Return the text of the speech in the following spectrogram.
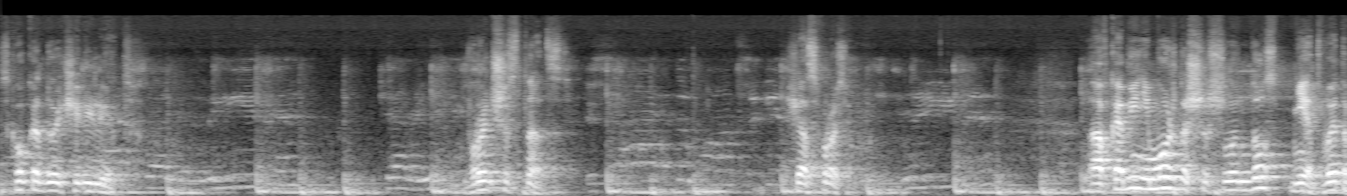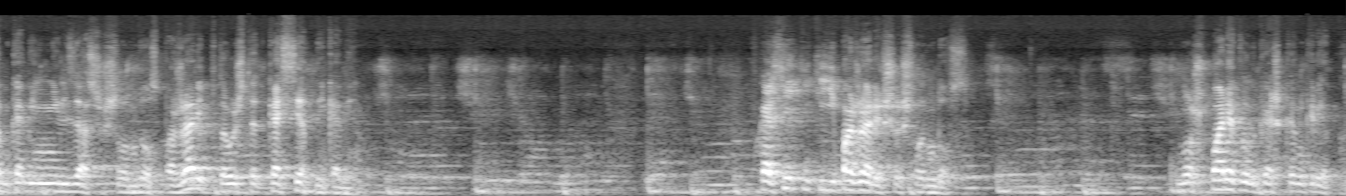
Сколько дочери лет? Вроде 16. Сейчас спросим. А в камине можно шашлындос? Нет, в этом камине нельзя шашлындос пожарить, потому что это кассетный камин. В кассетнике не пожаришь шашлындос. Но шпарит он, конечно, конкретно.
